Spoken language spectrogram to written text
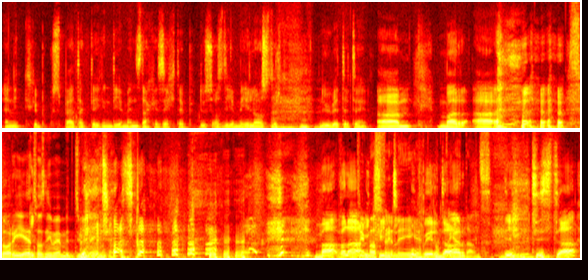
en ik heb ook spijt dat ik tegen die mens dat gezegd heb. Dus als die meeluistert, nu weet het. Hè. Um, maar... Uh, Sorry, hè, het was niet mijn bedoeling. maar voilà, Tim ik vind ook weer daar... Het is dat.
